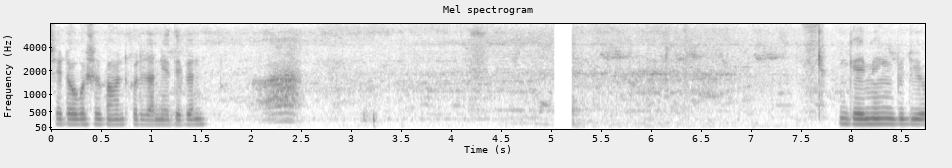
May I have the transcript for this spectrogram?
সেটা অবশ্যই কমেন্ট করে জানিয়ে দেবেন। গেমিং ভিডিও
